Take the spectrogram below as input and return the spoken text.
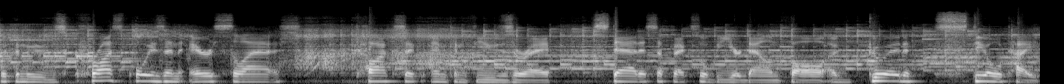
with the moves Cross Poison, Air Slash, Toxic, and Confuse Ray. Status effects will be your downfall. A good Steel type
